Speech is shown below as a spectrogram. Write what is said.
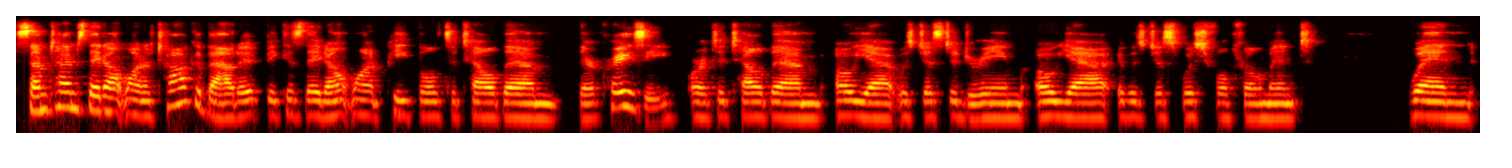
sometimes they don't want to talk about it because they don't want people to tell them they're crazy or to tell them, oh, yeah, it was just a dream. Oh, yeah, it was just wish fulfillment. When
